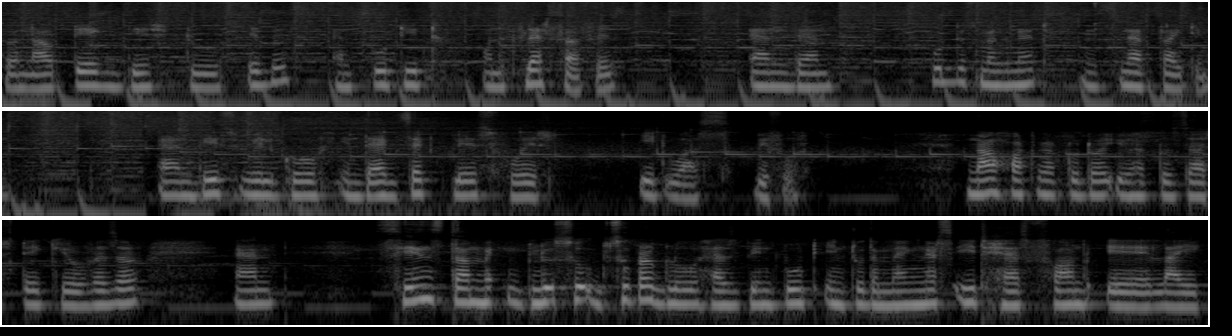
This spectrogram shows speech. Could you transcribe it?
So now take these two edges and put it on a flat surface. And then put this magnet and snap right in. And this will go in the exact place where it was before. Now what you have to do you have to just take your razor and since the glue, super glue has been put into the magnets it has formed a like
